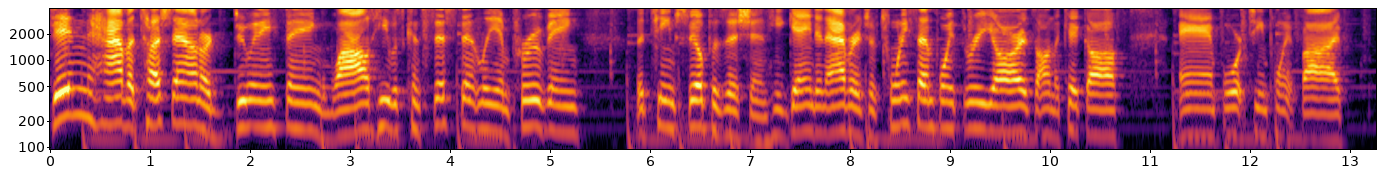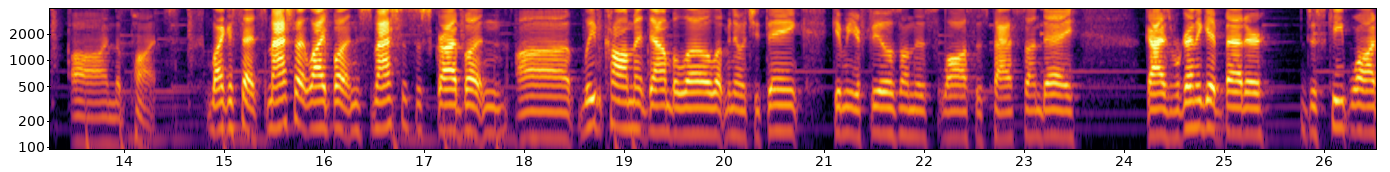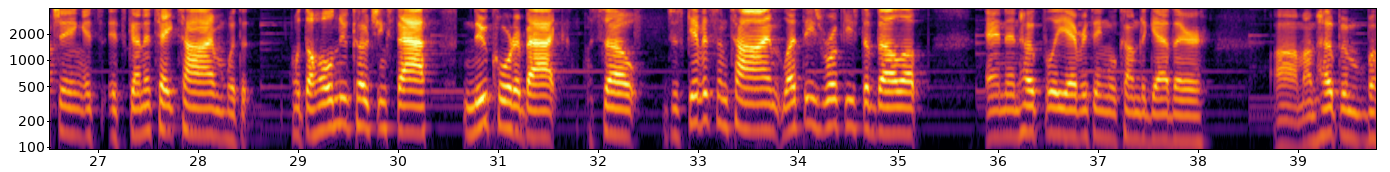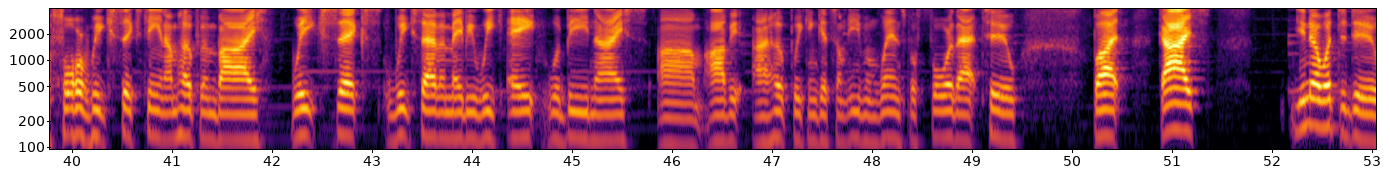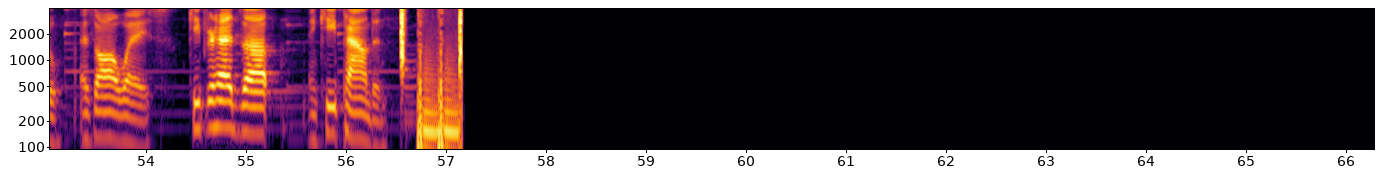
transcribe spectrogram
didn't have a touchdown or do anything wild, he was consistently improving the team's field position. He gained an average of 27.3 yards on the kickoff and 14.5 on the punts. Like I said, smash that like button, smash the subscribe button, uh, leave a comment down below. Let me know what you think. Give me your feels on this loss this past Sunday. Guys, we're gonna get better. Just keep watching. It's it's gonna take time with the, with the whole new coaching staff, new quarterback. So just give it some time. Let these rookies develop, and then hopefully everything will come together um, I'm hoping before week 16. I'm hoping by week six, week seven, maybe week eight would be nice. Um, obvi- I hope we can get some even wins before that too. But guys, you know what to do as always. Keep your heads up and keep pounding.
